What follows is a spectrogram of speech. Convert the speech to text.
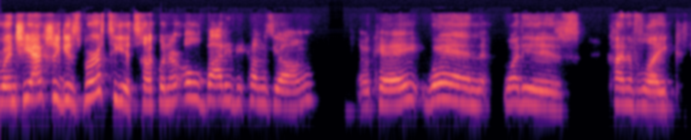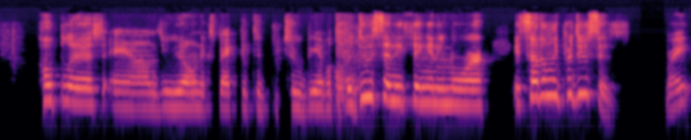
when she actually gives birth to Yitzchak, when her old body becomes young, okay, when what is kind of like hopeless and you don't expect it to, to be able to produce anything anymore, it suddenly produces, right?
